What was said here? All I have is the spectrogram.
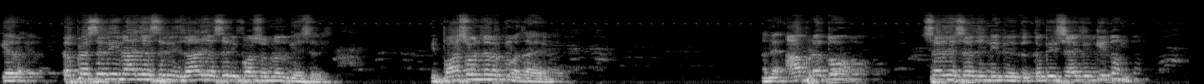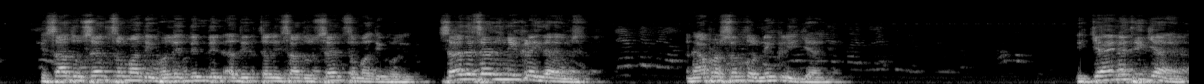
કે તપેશ્વરી, રાજેશ્વરી રાજેશ્વરી પાછો નરગેશ્વરી એ પાછો નરકમાં થાય અને આપણે તો સહેજે સહેજે નીકળી કે કબીર સાહેબે કીધું ને કે સાધુ સહેજ સમાધિ ભલે દિન દિન અધિક ચલી, સાધુ સહેજ સમાધિ ભલે. સહેજે સહેજ નીકળી જાય એમ છે. અને આપણા સંતો નીકળી ગયા છે. એ ક્યાંય નથી ગયા.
